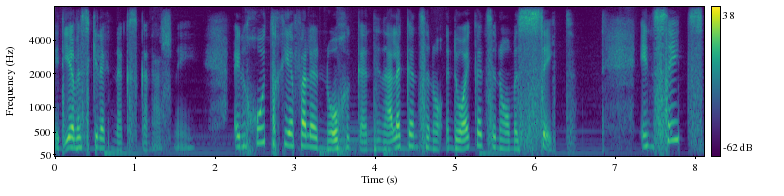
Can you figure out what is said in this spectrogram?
het ewe skielik niks kinders nie. En God gee vir hulle nog 'n kind en hulle kind se naam en daai kind se naam is Set. En Set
